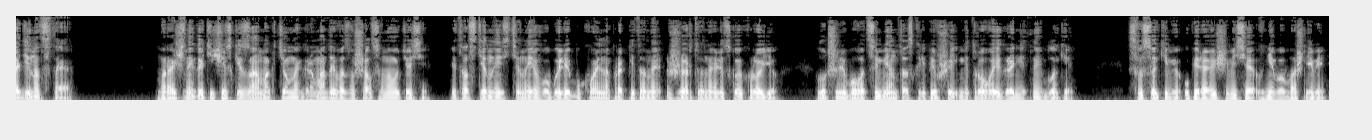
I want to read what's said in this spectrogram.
11. Мрачный готический замок темной громадой возвышался на утесе, и толстенные стены его были буквально пропитаны жертвенной людской кровью, лучше любого цемента, скрепившей метровые гранитные блоки. С высокими, упирающимися в небо башнями,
